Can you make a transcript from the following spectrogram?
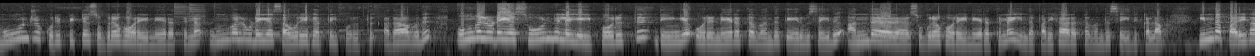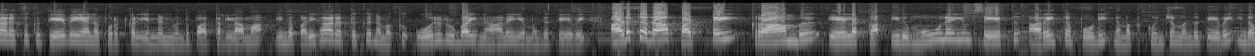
மூன்று குறிப்பிட்ட சுக்ரஹோரை நேரத்தில் உங்களுடைய சௌரியகத்தை பொறுத்து அதாவது உங்களுடைய சூழ்நிலையை பொறுத்து நீங்கள் ஒரு நேரத்தை வந்து தேர்வு செய்து அந்த சுக்ரஹோரை நேரத்தில் இந்த பரிகாரத்தை வந்து செய்துக்கலாம். இந்த பரிகாரத்துக்கு தேவையான பொருட்கள் என்னன்னு வந்து பார்த்துடலாமா இந்த பரிகாரத்துக்கு நமக்கு ஒரு ரூபாய் நாணயம் வந்து தேவை. அடுத்ததா பட்டை கிராம்பு ஏலக்காய். இது மூணையும் சேர்த்து அரைத்த பொடி நமக்கு கொஞ்சம் வந்து தேவை. இந்த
